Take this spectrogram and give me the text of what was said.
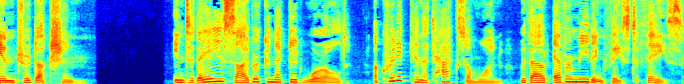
Introduction In today's cyber-connected world, a critic can attack someone without ever meeting face to face.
